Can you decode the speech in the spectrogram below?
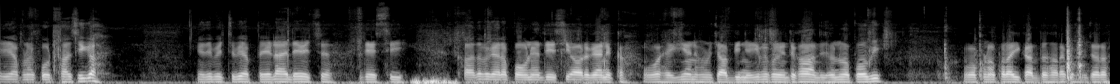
ਇਹ ਆਪਣਾ ਕੋਠਾ ਸੀਗਾ। ਇਹਦੇ ਵਿੱਚ ਵੀ ਆਪਾਂ ਜਿਹੜਾ ਇਹਦੇ ਵਿੱਚ ਦੇਸੀ ਖਾਦ ਵਗੈਰਾ ਪਾਉਣੇ ਆ, ਦੇਸੀ ਆਰਗੈਨਿਕ ਉਹ ਹੈਗੀਆਂ ਨੇ, ਹੁਣ ਚਾਬੀ ਨਹੀਂ ਮੈਂ ਕੋਈ ਨੀ ਦਿਖਾਉਂਦੀ ਤੁਹਾਨੂੰ ਆਪਾਂ ਉਹ ਵੀ। ਉਹ ਆਪਣਾ ਭਰਾਈ ਕਰਦਾ ਸਾਰਾ ਕੁਝ ਵਿਚਾਰਾ।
